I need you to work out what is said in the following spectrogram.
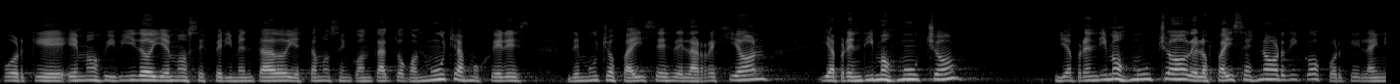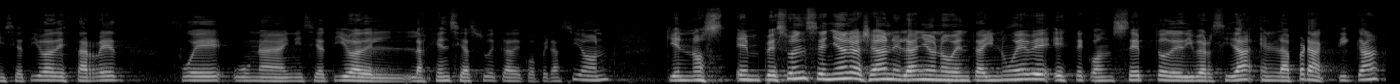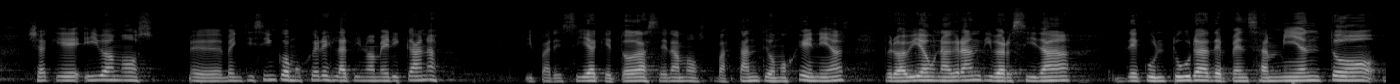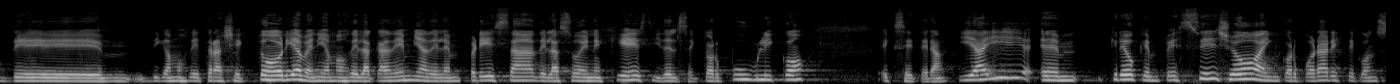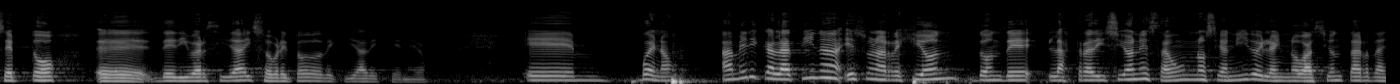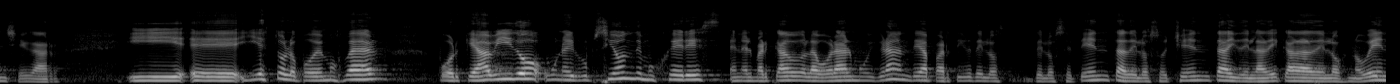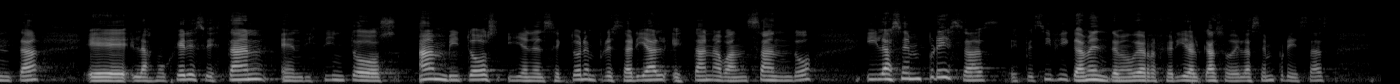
porque hemos vivido y hemos experimentado y estamos en contacto con muchas mujeres de muchos países de la región y aprendimos mucho. Y aprendimos mucho de los países nórdicos porque la iniciativa de esta red fue una iniciativa de la Agencia Sueca de Cooperación, quien nos empezó a enseñar allá en el año 99 este concepto de diversidad en la práctica, ya que íbamos eh, 25 mujeres latinoamericanas y parecía que todas éramos bastante homogéneas, pero había una gran diversidad de cultura, de pensamiento, de, digamos, de trayectoria. Veníamos de la academia, de la empresa, de las ONGs y del sector público etcétera. Y ahí eh, creo que empecé yo a incorporar este concepto eh, de diversidad y sobre todo de equidad de género. Eh, bueno, América Latina es una región donde las tradiciones aún no se han ido y la innovación tarda en llegar. Y, y esto lo podemos ver porque ha habido una irrupción de mujeres en el mercado laboral muy grande a partir de los de los 70, de los 80 y de la década de los 90. Eh, las mujeres están en distintos ámbitos y en el sector empresarial están avanzando y las empresas, específicamente me voy a referir al caso de las empresas,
